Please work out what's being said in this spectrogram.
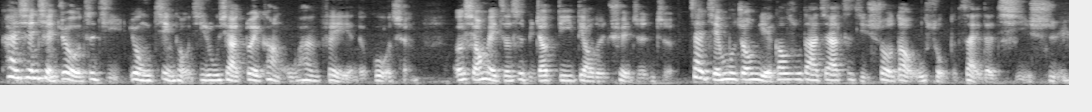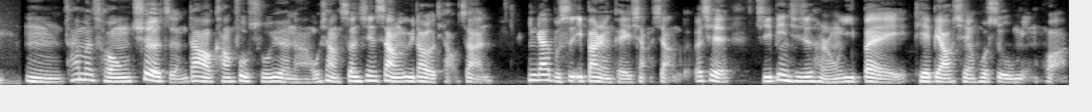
泰先前就有自己用镜头记录下对抗武汉肺炎的过程。而小美则是比较低调的确诊者，在节目中也告诉大家自己受到无所不在的歧视。嗯，他们从确诊到康复出院啊，我想身心上遇到的挑战，应该不是一般人可以想象的。而且疾病其实很容易被贴标签或是污名化，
